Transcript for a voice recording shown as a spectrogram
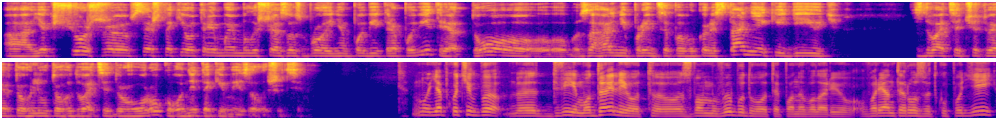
А якщо ж е, все ж таки отримуємо лише з озброєнням повітря-повітря, то е, загальні принципи використання, які діють з 24 лютого 2022 року, вони такими і залишаться. Ну, я б хотів би е, дві моделі от е, з вами вибудувати, пане Валерію, варіанти розвитку подій.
